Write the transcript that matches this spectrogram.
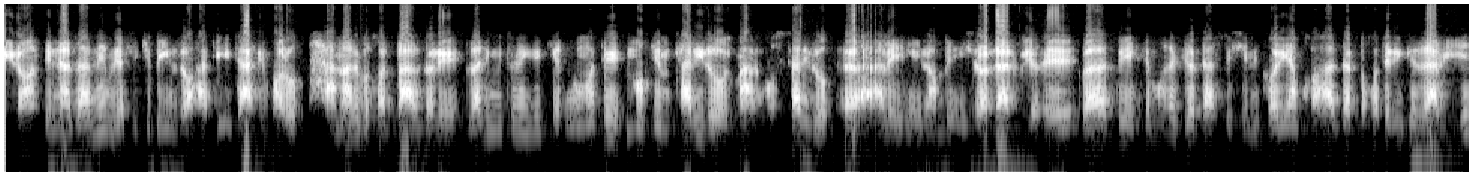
ایران به نظر نمی‌رسه که به این راحتی این تحریم ها رو همه رو بخواد برداره. ولی می‌تونه یک اقدامات مهمتری رو ملموستری رو علیه ایران به اجرا در بیاره و به احتمال زیاد دست چنین کاری هم خواهد زد به خاطر اینکه رویه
